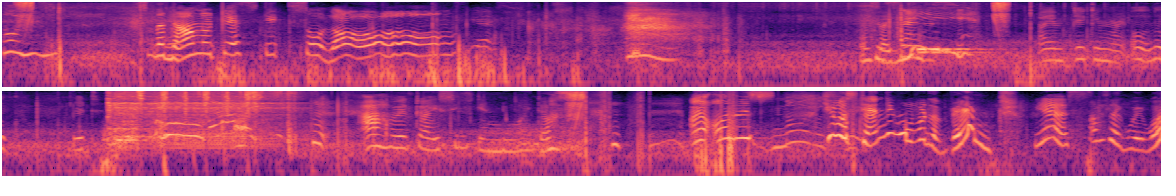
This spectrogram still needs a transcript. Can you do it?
Oh, you. The download test takes so long. Yes. It's like. I am taking my. Oh, look. Red. ah, wait, I still can do my task. I always know. He was red. standing over the vent. Yes. I was like, wait, what?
